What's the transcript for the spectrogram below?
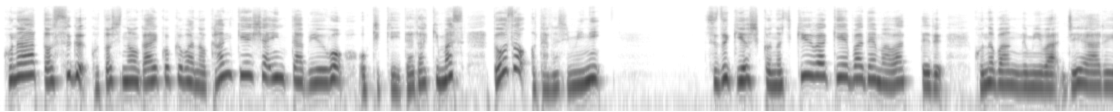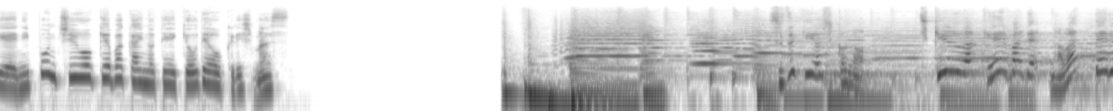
この後すぐ今年の外国馬の関係者インタビューをお聞きいただきます。どうぞお楽しみに。鈴木よしこの地球は競馬で回ってる。この番組は JRA 日本中央競馬会の提供でお送りします。鈴木よしこの地球は競馬で回ってる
